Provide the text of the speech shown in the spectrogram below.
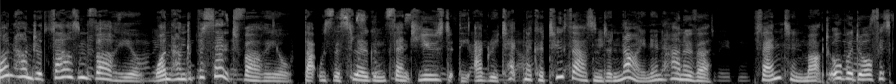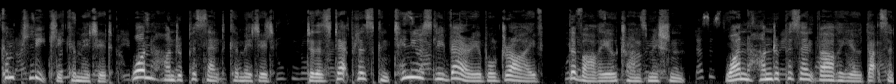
100,000 Vario, 100% Vario. That was the slogan Fendt used at the Agritechnica 2009 in Hanover. Fendt in Marktoberdorf is completely committed, 100% committed, to the stepless continuously variable drive, the Vario transmission. 100% Vario, that's a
